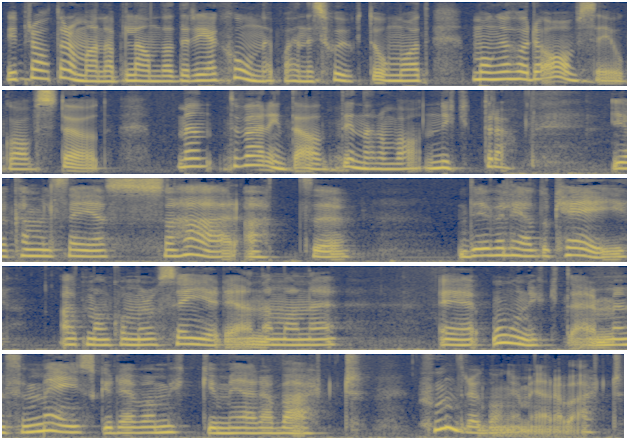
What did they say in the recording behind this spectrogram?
Vi pratar om alla blandade reaktioner på hennes sjukdom och att många hörde av sig och gav stöd. Men tyvärr inte alltid när de var nyktra. Jag kan väl säga så här att eh, det är väl helt okej att man kommer och säger det när man är eh, onykter. Men för mig skulle det vara mycket mera värt, hundra gånger mera värt,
